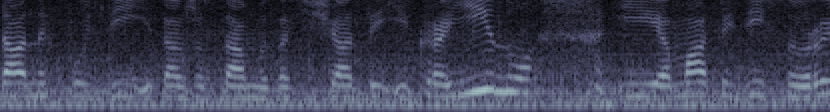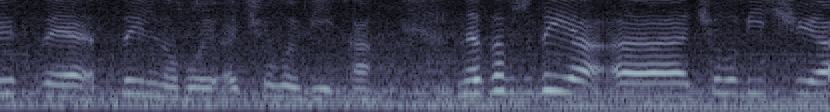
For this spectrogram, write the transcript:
даних подій, і так же саме захищати і країну, і мати дійсно риси сильного е, чоловіка. Не завжди е, чоловічі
